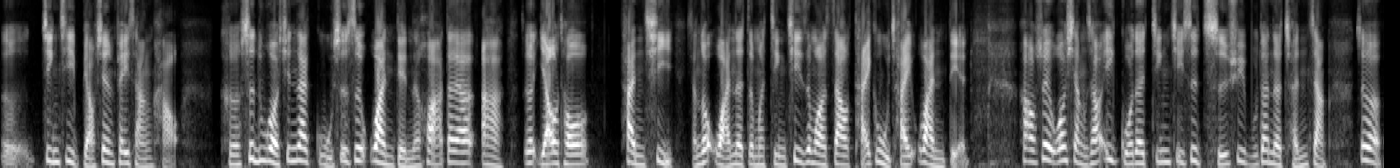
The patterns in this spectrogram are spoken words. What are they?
呃，经济表现非常好。可是如果现在股市是万点的话，大家啊，这个摇头叹气，想说完了，怎么景气这么糟？台股才万点。好，所以我想知道，一国的经济是持续不断的成长，这个。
